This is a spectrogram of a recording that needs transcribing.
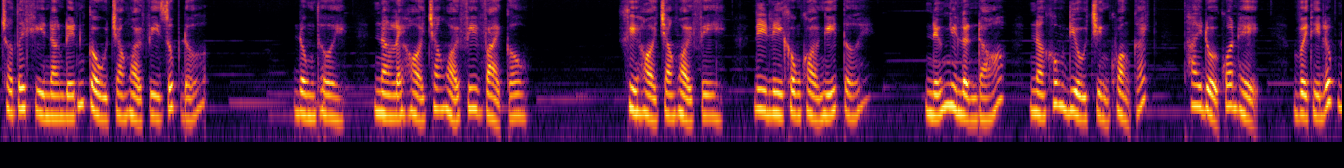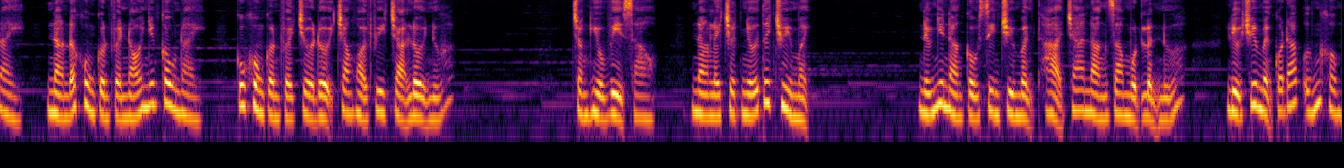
cho tới khi nàng đến cầu trang hoài phi giúp đỡ. Đồng thời, nàng lại hỏi trang hoài phi vài câu. Khi hỏi trang hoài phi, lily không khỏi nghĩ tới. Nếu như lần đó, nàng không điều chỉnh khoảng cách, thay đổi quan hệ, vậy thì lúc này, nàng đã không cần phải nói những câu này, cũng không cần phải chờ đợi trang hoài phi trả lời nữa. Chẳng hiểu vì sao, nàng lại chợt nhớ tới truy mệnh nếu như nàng cầu xin truy mệnh thả cha nàng ra một lần nữa, liệu truy mệnh có đáp ứng không?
